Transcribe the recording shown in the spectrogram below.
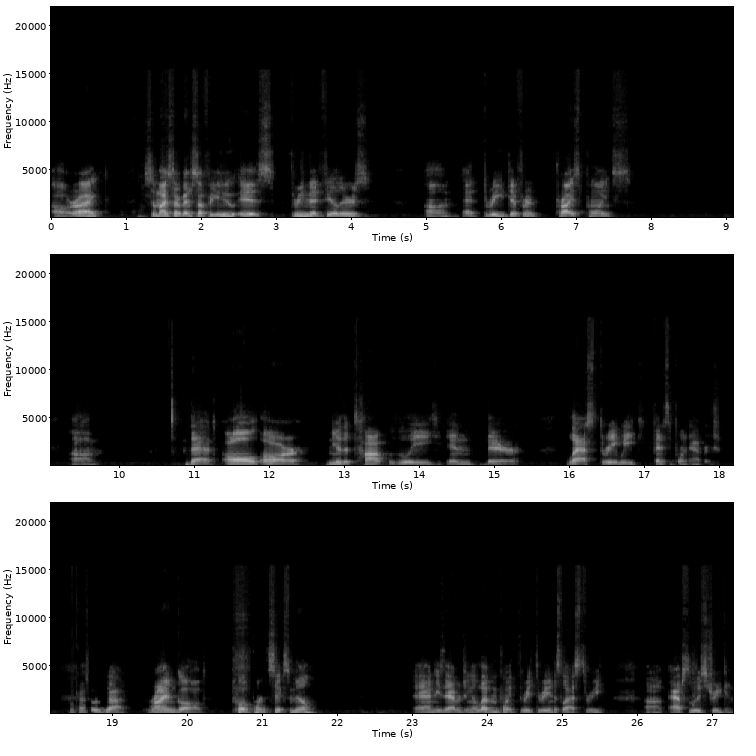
All right. So my start bench stuff for you is three midfielders um, at three different price points um, that all are near the top of the league in their last three week fantasy point average. Okay. So we've got Ryan Gauld, 12.6 mil, and he's averaging 11.33 in his last three. Uh, absolutely streaking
